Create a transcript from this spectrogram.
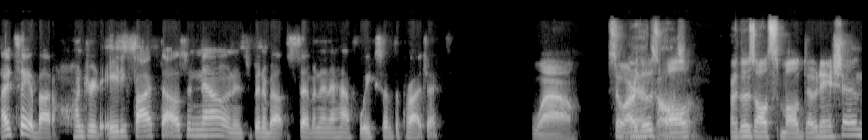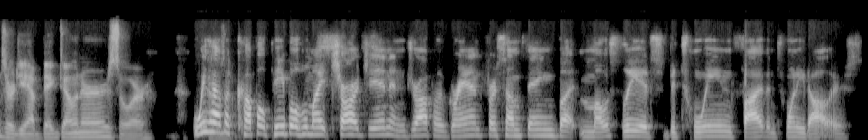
I'd say about 185,000 now, and it's been about seven and a half weeks of the project. Wow. So are yeah, those all are those all small donations, or do you have big donors, or? We have a couple people who might charge in and drop a grand for something, but mostly it's between five and twenty dollars.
